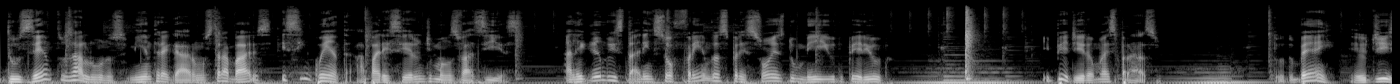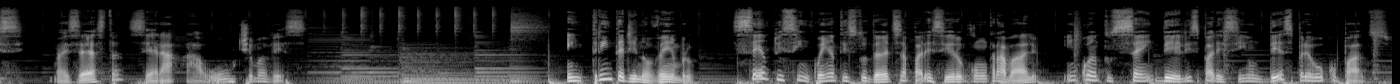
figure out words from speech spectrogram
200 alunos me entregaram os trabalhos e 50 apareceram de mãos vazias, alegando estarem sofrendo as pressões do meio do período. E pediram mais prazo. Tudo bem, eu disse, mas esta será a última vez. Em 30 de novembro, 150 estudantes apareceram com o trabalho, enquanto 100 deles pareciam despreocupados.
